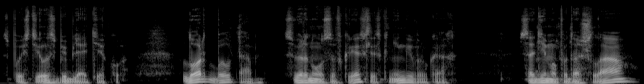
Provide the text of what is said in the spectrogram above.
спустилась в библиотеку. Лорд был там, свернулся в кресле с книгой в руках. Садима подошла,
